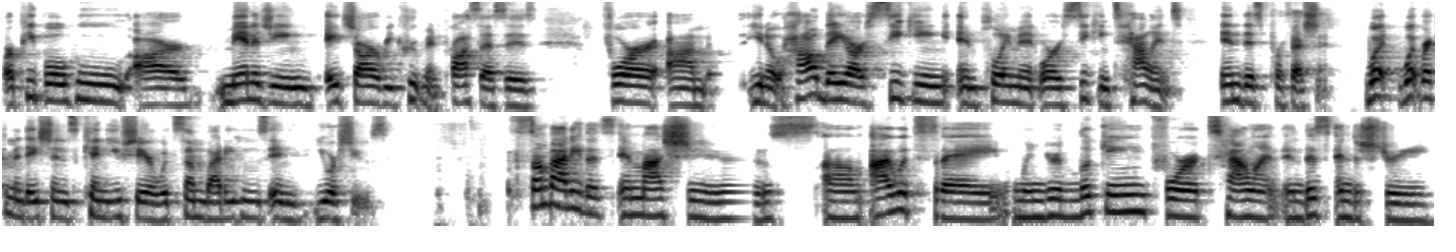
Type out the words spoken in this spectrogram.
or people who are managing HR recruitment processes for um, you know how they are seeking employment or seeking talent in this profession? What what recommendations can you share with somebody who's in your shoes? Somebody that's in my shoes, um, I would say when you're looking for talent in this industry,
